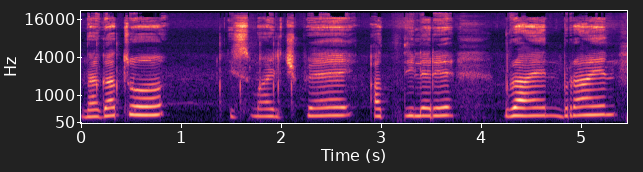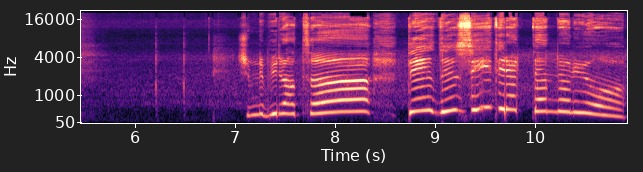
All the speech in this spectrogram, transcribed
Nagato, İsmail Çipe attı ileri, Brian, Brian. Şimdi bir hata, Dezi direkten dönüyor.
